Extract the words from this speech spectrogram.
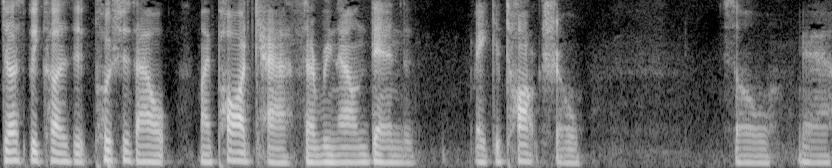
just because it pushes out my podcasts every now and then to make a talk show. So, yeah.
